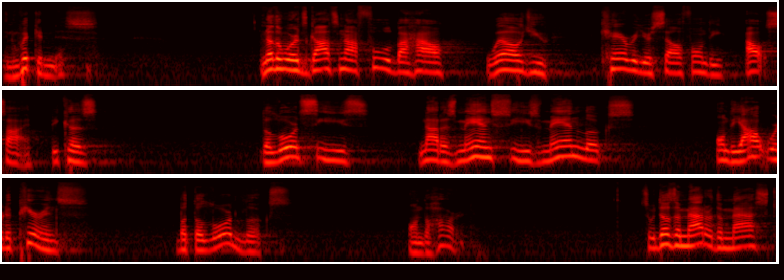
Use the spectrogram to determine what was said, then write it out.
and wickedness. In other words, God's not fooled by how well you carry yourself on the outside because the Lord sees not as man sees. Man looks on the outward appearance, but the Lord looks on the heart. So it doesn't matter the mask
